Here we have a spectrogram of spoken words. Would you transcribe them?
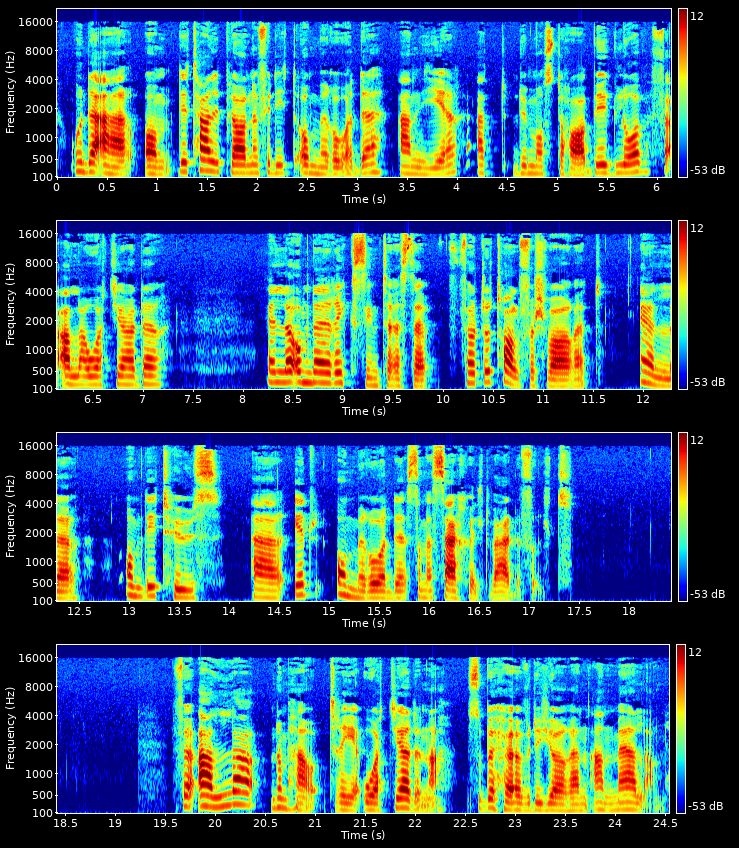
Och det är om detaljplanen för ditt område anger att du måste ha bygglov för alla åtgärder eller om det är riksintresse för totalförsvaret eller om ditt hus är ett område som är särskilt värdefullt. För alla de här tre åtgärderna så behöver du göra en anmälan.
